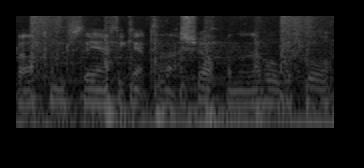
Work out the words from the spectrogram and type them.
But I couldn't see how to get to that shop on the level before.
